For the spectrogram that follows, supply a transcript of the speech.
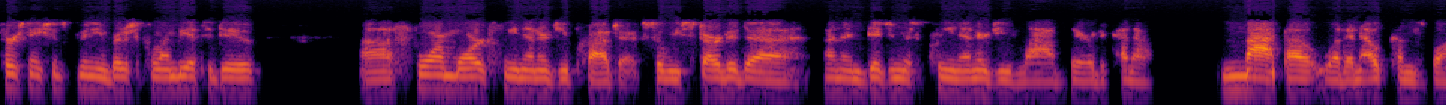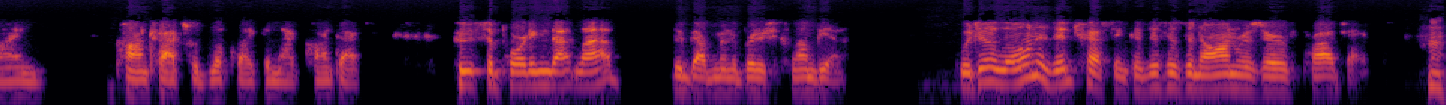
First Nations community in British Columbia to do uh, four more clean energy projects. So we started a, uh, an Indigenous clean energy lab there to kind of map out what an outcomes buying contracts would look like in that context. Who's supporting that lab? The government of British Columbia which alone is interesting because this is an on reserve project. Huh.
